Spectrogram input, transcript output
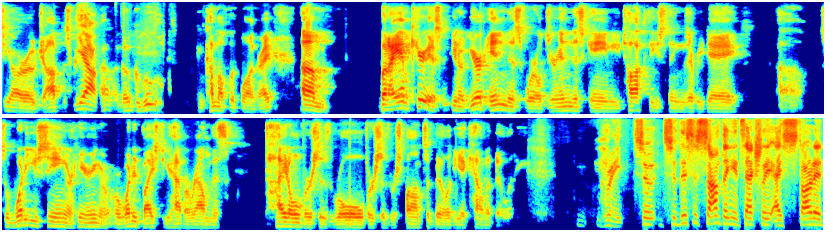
CRO job description?" Yeah, I know, go Google and come up with one, right? Um, but I am curious. You know, you're in this world, you're in this game, you talk these things every day. Uh, so, what are you seeing or hearing, or, or what advice do you have around this title versus role versus responsibility, accountability? Great. So, so this is something. It's actually I started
